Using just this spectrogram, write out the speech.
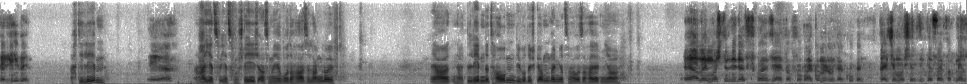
Der Liebe. Ach, die leben. Ja. Ah, jetzt, jetzt verstehe ich erstmal hier, wo der Hase langläuft. Ja, na, lebende Tauben, die würde ich gern bei mir zu Hause halten, ja. Ja, wenn möchten Sie das, können Sie einfach vorbeikommen und dann gucken, welche möchten Sie das einfach nehmen.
